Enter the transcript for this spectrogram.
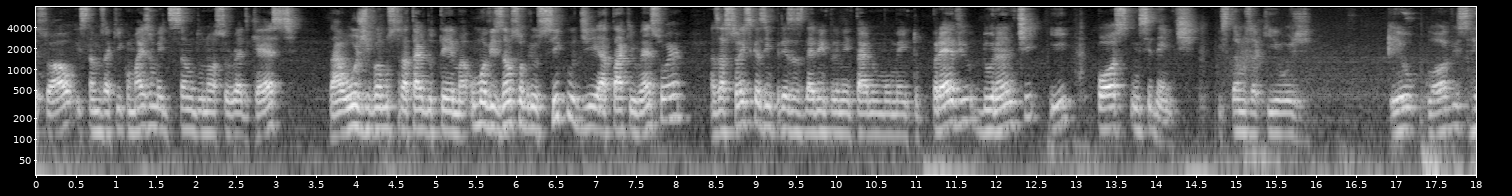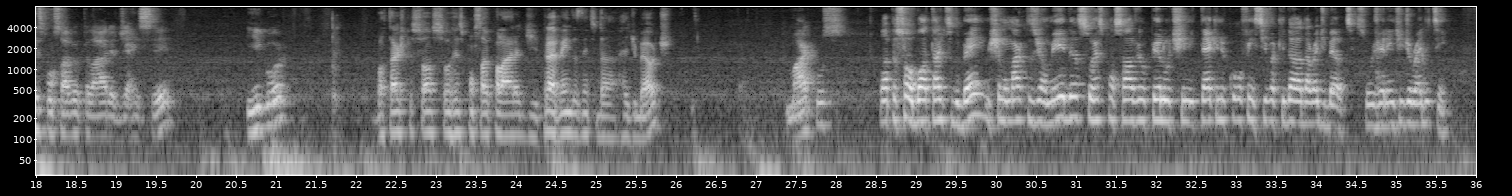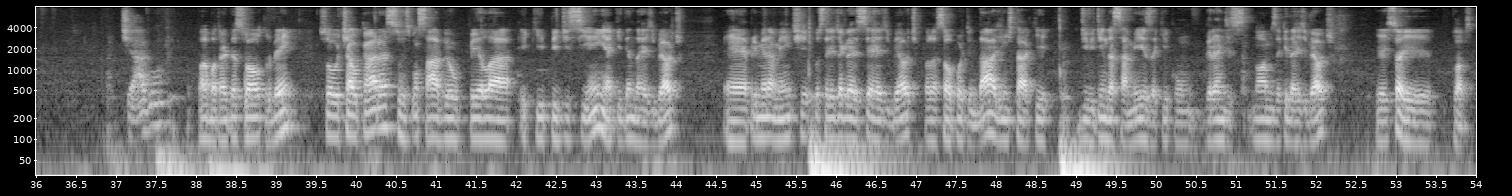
pessoal? Estamos aqui com mais uma edição do nosso Redcast. Tá? Hoje vamos tratar do tema Uma visão sobre o ciclo de ataque ransomware, as ações que as empresas devem implementar no momento prévio, durante e pós-incidente. Estamos aqui hoje, eu, Clóvis, responsável pela área de RC, Igor. Boa tarde, pessoal. Sou responsável pela área de pré-vendas dentro da Red Belt. Marcos. Olá pessoal, boa tarde, tudo bem? Me chamo Marcos de Almeida, sou responsável pelo time técnico ofensivo aqui da, da Red Belt, sou gerente de Red Team. Tiago. Olá, boa tarde pessoal, tudo bem? Sou o Thiago Caras, sou responsável pela equipe de CIEM aqui dentro da Red Belt. É, primeiramente, gostaria de agradecer a Red Belt pela essa oportunidade, a gente está aqui dividindo essa mesa aqui com grandes nomes aqui da Red Belt. E é isso aí, Clóvis.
